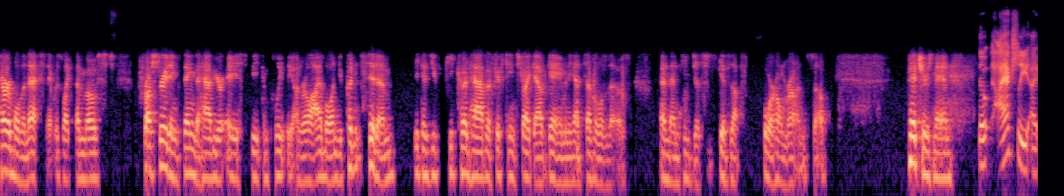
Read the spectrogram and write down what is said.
terrible the next. It was like the most frustrating thing to have your ace be completely unreliable, and you couldn't sit him because you, he could have a 15 strikeout game, and he had several of those, and then he just gives up four home runs. So pitchers, man. So I actually, I,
